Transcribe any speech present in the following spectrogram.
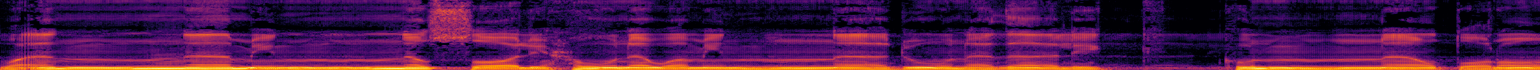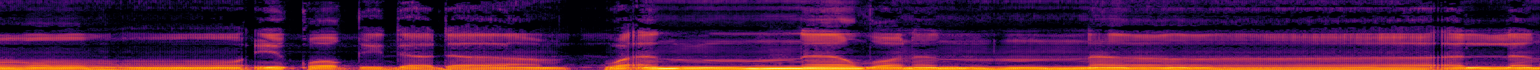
وأنا منا الصالحون ومنا دون ذلك. كنا طرائق قددا وأنا ظننا أن لن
